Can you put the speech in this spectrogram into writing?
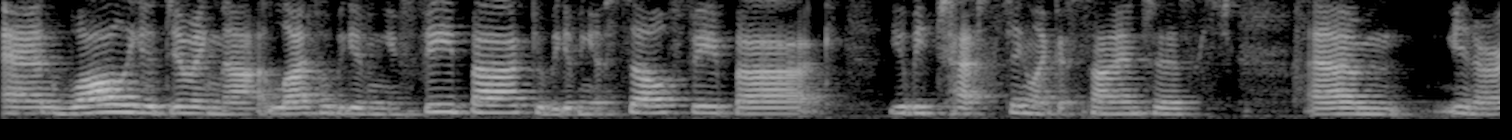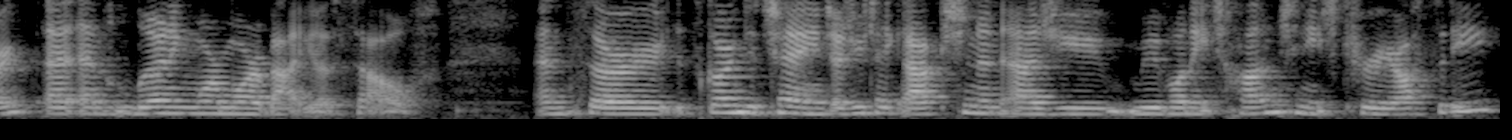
And while you're doing that, life will be giving you feedback, you'll be giving yourself feedback, you'll be testing like a scientist, um, you know, and, and learning more and more about yourself. And so it's going to change as you take action and as you move on each hunch and each curiosity,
